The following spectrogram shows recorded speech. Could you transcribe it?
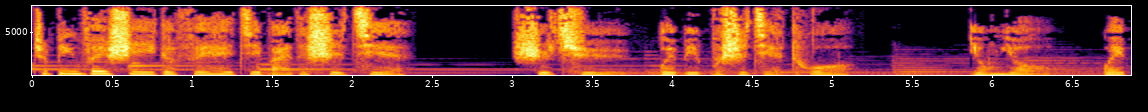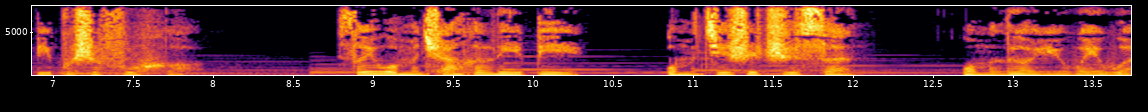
这并非是一个非黑即白的世界，失去未必不是解脱，拥有未必不是复合。所以我们权衡利弊，我们及时止损，我们乐于维稳。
